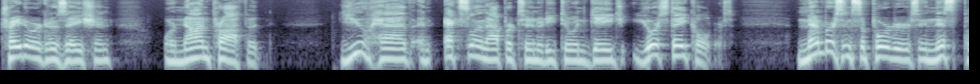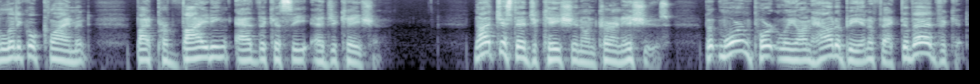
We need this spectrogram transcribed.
trade organization, or nonprofit, you have an excellent opportunity to engage your stakeholders, members, and supporters in this political climate by providing advocacy education. Not just education on current issues, but more importantly on how to be an effective advocate.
